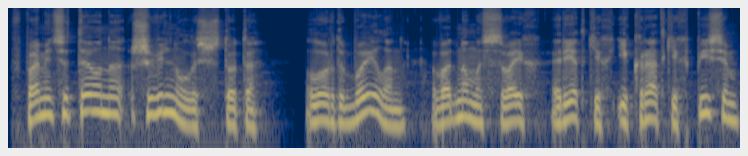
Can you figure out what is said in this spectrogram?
В памяти Теона шевельнулось что-то. Лорд Бейлон — в одном из своих редких и кратких писем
